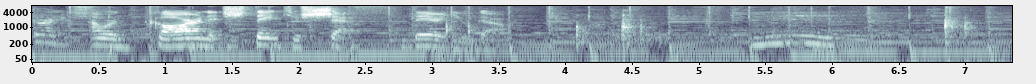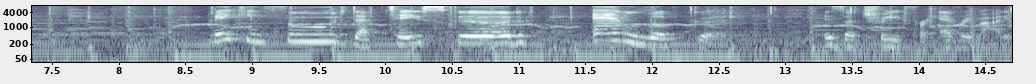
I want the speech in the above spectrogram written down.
Garnish. Our garnish. Thank you, chef. There you go. Mmm. Making food that tastes good and look good is a treat for everybody.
